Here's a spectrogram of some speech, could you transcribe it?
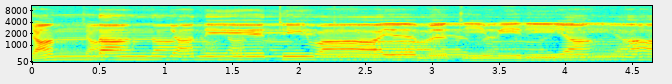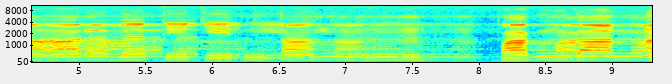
චන්දං ජනේති වායමති විරියං ආරභති චිත්තං පග්ගන්නාති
